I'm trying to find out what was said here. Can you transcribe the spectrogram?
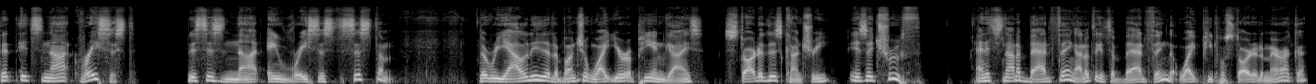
that it's not racist. This is not a racist system. The reality that a bunch of white European guys started this country is a truth. And it's not a bad thing. I don't think it's a bad thing that white people started America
